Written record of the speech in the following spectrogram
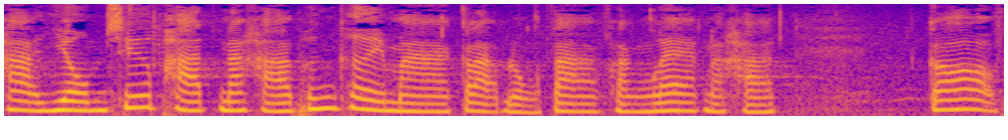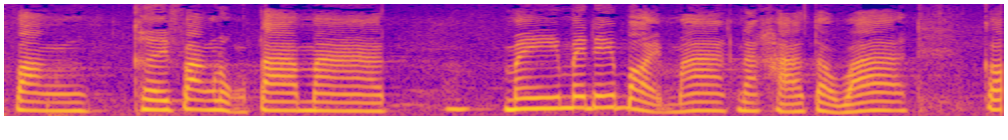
ค่ะโยมชื่อพัดนะคะ เพิ่งเคยมากราบหลวงตาครั้งแรกนะคะ ก็ฟังเคยฟังหลวงตามาไม่ไม่ได้บ่อยมากนะคะ แต่ว่าก็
